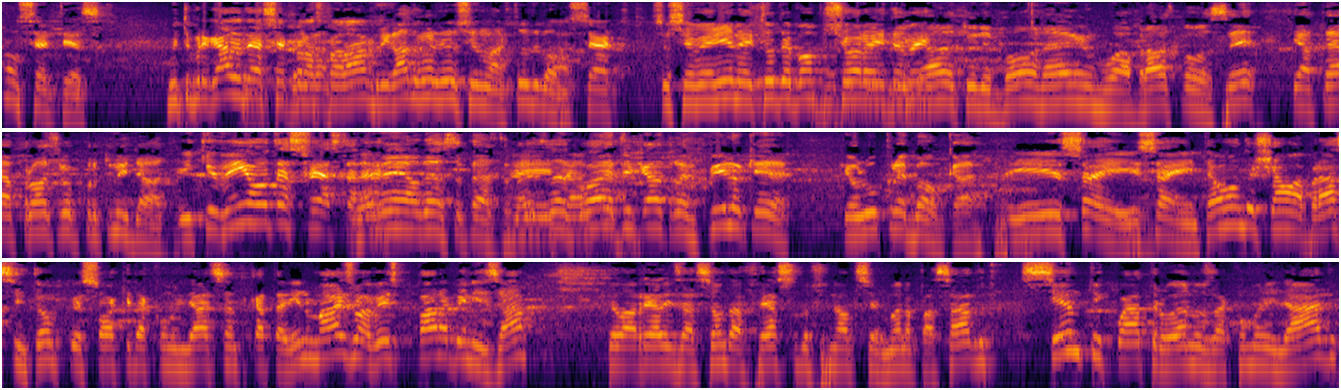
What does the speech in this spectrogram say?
Com certeza. Muito obrigado, Décio, pelas palavras. Obrigado, agradeço, Silmar. Tudo bom. Tá certo. Seu Severino, e tudo é bom pro senhor aí também? Obrigado, tudo bom, né? Um abraço para você e até a próxima oportunidade. E que venha outras festas, né? Que venha outras festas. Mas então, pode tá. ficar tranquilo que que o lucro é bom, cara. Isso aí, isso aí. Então vamos deixar um abraço então pro pessoal aqui da comunidade Santa Catarina. Mais uma vez parabenizar pela realização da festa do final de semana passado. 104 anos da comunidade.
